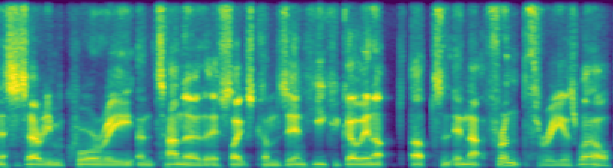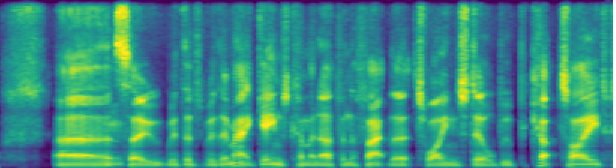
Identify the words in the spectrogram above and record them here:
necessarily McCrorie and Tanner that if Sykes comes in, he could go in up up to in that front three as well. Uh, Mm. So with the with the amount of games coming up and the fact that Twine still will be cup tied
